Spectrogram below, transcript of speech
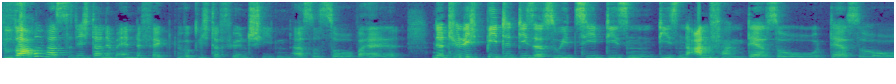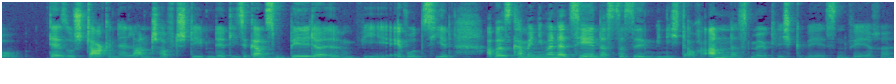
warum hast du dich dann im Endeffekt wirklich dafür entschieden? Also so, weil natürlich bietet dieser Suizid diesen, diesen Anfang, der so, der so der so stark in der Landschaft steht und der diese ganzen Bilder irgendwie evoziert. Aber es kann mir niemand erzählen, dass das irgendwie nicht auch anders möglich gewesen wäre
